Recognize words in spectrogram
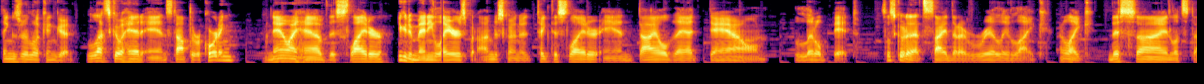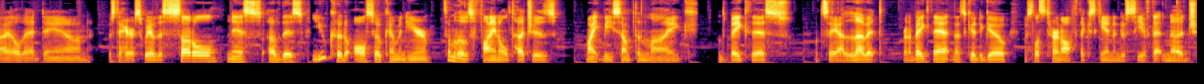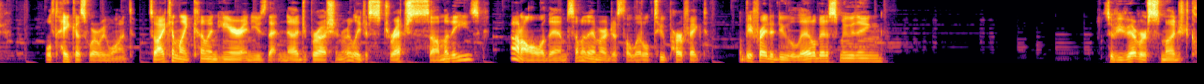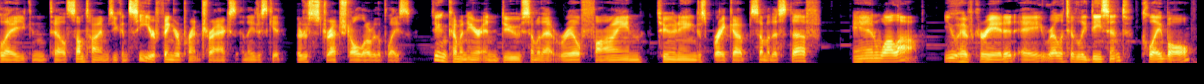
Things are looking good. Let's go ahead and stop the recording. Now I have this slider. You can do many layers, but I'm just going to take this slider and dial that down a little bit. So let's go to that side that I really like. I like this side. Let's dial that down just a hair. So we have the subtleness of this. You could also come in here. Some of those final touches might be something like, let's bake this. Let's say I love it. We're gonna bake that, that's good to go. So let's turn off the skin and just see if that nudge will take us where we want. So I can like come in here and use that nudge brush and really just stretch some of these. Not all of them. Some of them are just a little too perfect. Don't be afraid to do a little bit of smoothing. So if you've ever smudged clay, you can tell sometimes you can see your fingerprint tracks and they just get, they're just stretched all over the place. So you can come in here and do some of that real fine tuning, just break up some of this stuff, and voila. You have created a relatively decent clay ball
